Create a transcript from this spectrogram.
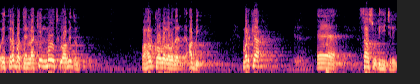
way tiro bateen laakiin mowtki waa midun waa halkooba la wada cabi marka saasuu dhihi jiray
